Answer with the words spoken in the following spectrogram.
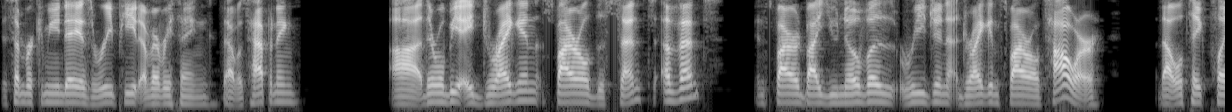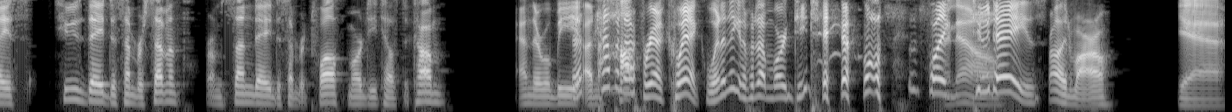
December Community Day is a repeat of everything that was happening. Uh, there will be a Dragon Spiral Descent event inspired by Unova's Region Dragon Spiral Tower that will take place Tuesday, December 7th from Sunday, December 12th. More details to come. And there will be That's an coming hot- up real quick. When are they going to put up more details? it's like two days. probably tomorrow. Yeah.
